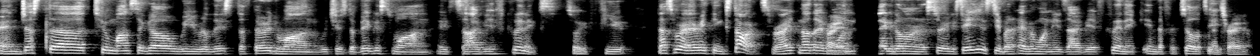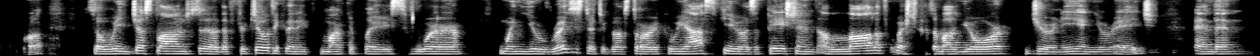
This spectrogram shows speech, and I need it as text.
And just uh, two months ago, we released the third one, which is the biggest one. It's IVF clinics. So if you, that's where everything starts, right? Not everyone right. donor in a surrogacy agency, but everyone needs IVF clinic in the fertility. That's right. World. So we just launched uh, the fertility clinic marketplace, where when you register to GoStork, we ask you as a patient a lot of questions about your journey and your age. And then,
